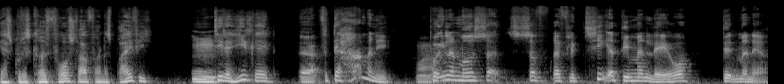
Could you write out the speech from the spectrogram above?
jeg skulle da skrevet et forsvar for Anders Breivik. Mm. Det er da helt galt. Ja. For det har man ikke. Nej. På en eller anden måde, så, så reflekterer det, man laver, den man er.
